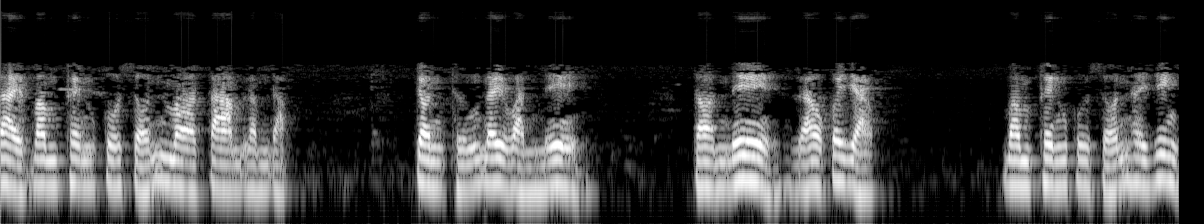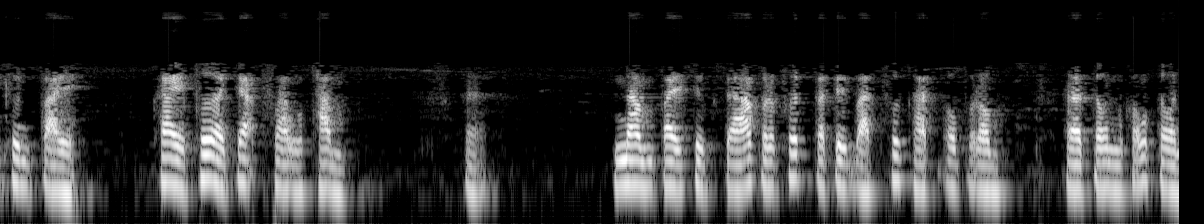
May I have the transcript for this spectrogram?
ได้บำเพ็ญกุศลมาตามลำดับ จนถึงในวันนี้ ตอนนี้เราก็อยากบำเพ็ญกุศลให้ยิ่งขึ้นไป ใครเพื่อจะฟังธรรมนำไปศึกษาประพฤติปฏิบัติฝึกหัดอบรมตนของตน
